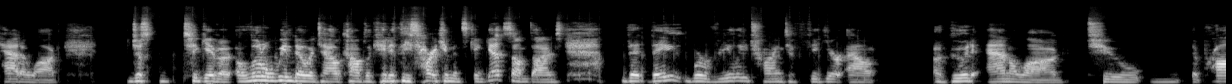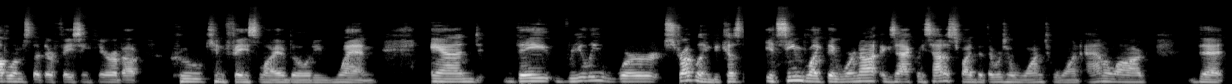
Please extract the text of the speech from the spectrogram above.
catalog? Just to give a, a little window into how complicated these arguments can get sometimes, that they were really trying to figure out a good analog to the problems that they're facing here about who can face liability when. And they really were struggling because it seemed like they were not exactly satisfied that there was a one to one analog that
